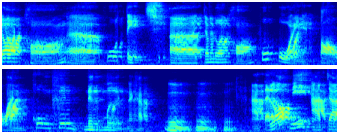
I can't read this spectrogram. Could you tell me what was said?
ยอดของเออผู้ติดเอ่อจำนวนของผู้ป่วยเนี่ยต่อวันพุ่งขึ้น1 0,000นะครับอืมอืมอืมอ่าแต่รอบนี้อาจจะ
